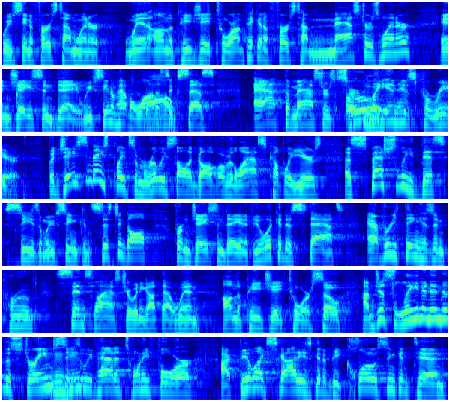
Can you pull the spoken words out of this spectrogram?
we've seen a first-time winner win on the PGA Tour. I'm picking a first-time Masters winner in Jason Day. We've seen him have a lot wow. of success at the Masters Certainly. early in his career. But Jason Day's played some really solid golf over the last couple of years, especially this season. We've seen consistent golf from Jason Day, and if you look at his stats, everything has improved since last year when he got that win on the PGA Tour. So I'm just leaning into the strange mm-hmm. season we've had in 24. I feel like Scottie's going to be close and contend,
